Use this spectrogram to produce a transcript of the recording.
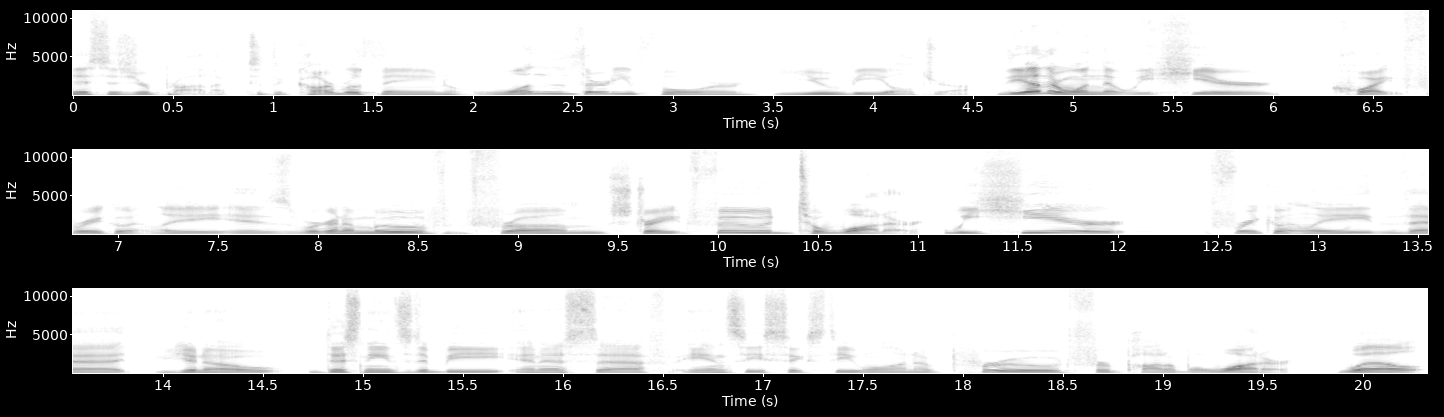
This is your product, the Carbothane 134 UV Ultra. The other one that we hear quite frequently is we're going to move from straight food to water. We hear frequently that, you know, this needs to be NSF ANSI 61 approved for potable water. Well,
